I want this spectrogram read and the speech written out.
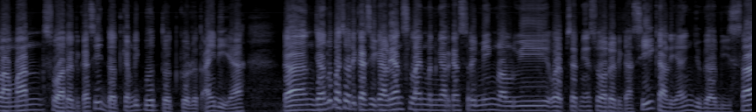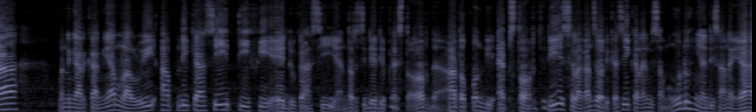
laman suaraedukasi.kemdikbud.go.id ya. Dan jangan lupa Suara Edukasi kalian selain mendengarkan streaming melalui websitenya Suara Edukasi, kalian juga bisa mendengarkannya melalui aplikasi TV Edukasi yang tersedia di Play Store dan, ataupun di App Store. Jadi silakan Suara Edukasi kalian bisa mengunduhnya di sana ya.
